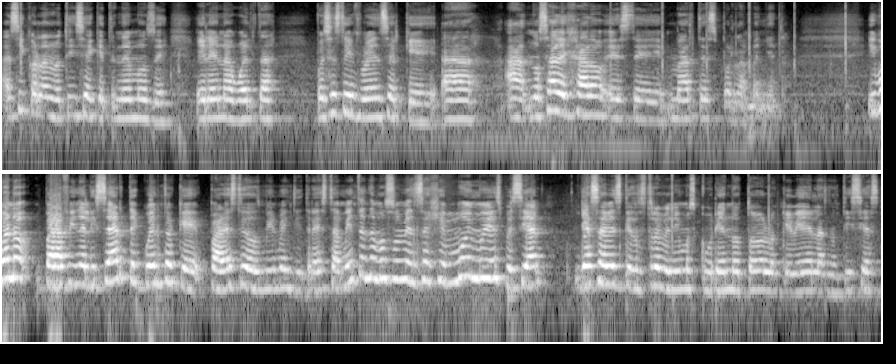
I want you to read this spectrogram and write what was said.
así con la noticia que tenemos de Elena Vuelta, pues este influencer que nos ha dejado este martes por la mañana. Y bueno, para finalizar te cuento que para este 2023 también tenemos un mensaje muy muy especial. Ya sabes que nosotros venimos cubriendo todo lo que viene en las noticias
